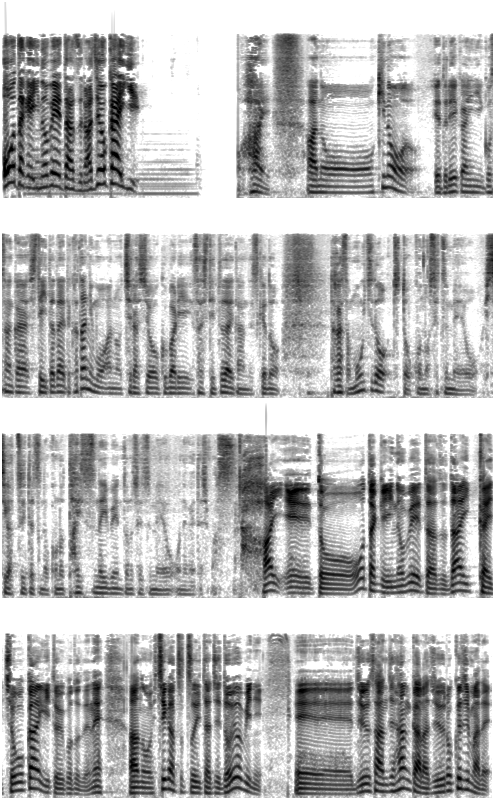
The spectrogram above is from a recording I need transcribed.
大竹イノベーターズラジオ会議はい。あのー昨日、えっ、と、例会にご参加していただいた方にも、あの、チラシをお配りさせていただいたんですけど、高橋さん、もう一度、ちょっとこの説明を、7月1日のこの大切なイベントの説明をお願いいたします。はい、えっ、と、大竹イノベーターズ第1回超会議ということでね、あの、7月1日土曜日に、えー、13時半から16時まで、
